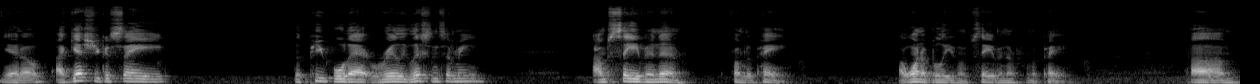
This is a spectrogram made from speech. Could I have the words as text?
You know, I guess you could say the people that really listen to me, I'm saving them from the pain. I want to believe I'm saving them from the pain. Um,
